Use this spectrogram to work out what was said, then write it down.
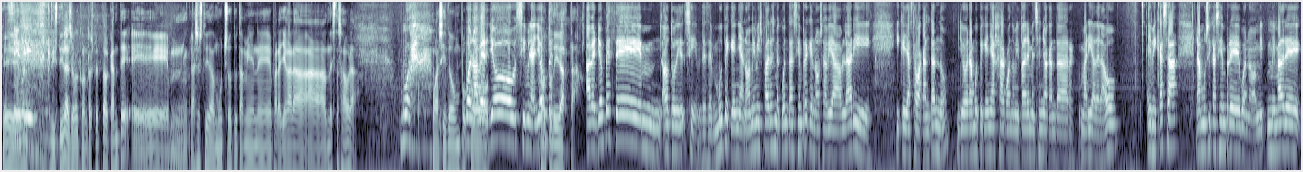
Eh, Sí, bueno, sí. Cristina, con respecto al cante, eh, ¿has estudiado mucho tú también eh, para llegar a, a donde estás ahora? Buah. ¿O has sido un poco Bueno, a ver, yo, sí, mira, yo... autodidacta? A ver, yo empecé mm, autodi- sí, desde muy pequeña, ¿no? A mí mis padres me cuentan siempre que no sabía hablar y, y que ya estaba cantando. Yo era muy pequeñaja cuando mi padre me enseñó a cantar María de la O. En mi casa la música siempre, bueno, mi, madre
